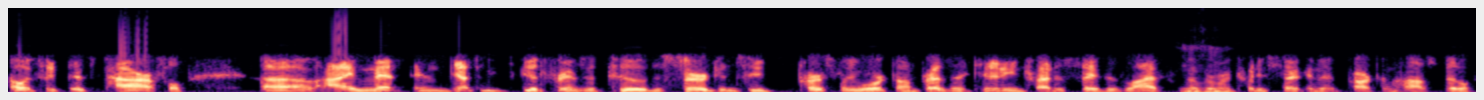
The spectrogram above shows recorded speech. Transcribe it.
Oh, it's it's powerful. Uh, I met and got to be good friends with two of the surgeons who personally worked on President Kennedy and tried to save his life on November 22nd at Parkland Hospital.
